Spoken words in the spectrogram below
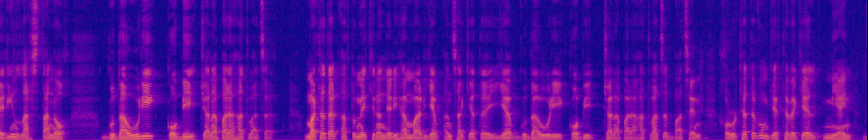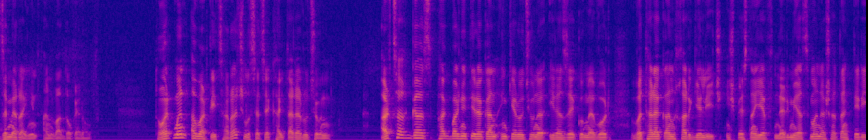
վերին լարստանող Գուդաուրի Կոբի ճանապարհահատվածը։ Մարդատար ավտոմեքենաների համար եւ անցակետը եւ Գուդաուրի Կոբի ճանապարհահատվածը բաց են։ Խորհուրդ է տրվում երթևեկել միայն ձմեռային անվադողերով։ Թողարկման ավարտից առաջ լսեցեք հայտարարություն։ Արցախ գազ փակbaşնիտիրական ընկերությունը իրազեկում է, որ վթարական խարգելիչ, ինչպես նաև ներմիացման աշխատանքների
